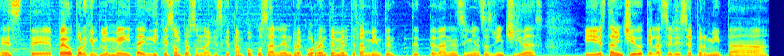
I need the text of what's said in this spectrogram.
Este, pero por ejemplo, Mei y Tai que son personajes que tampoco salen recurrentemente, también te dan enseñanzas bien chidas. Y está bien chido que la serie se permita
